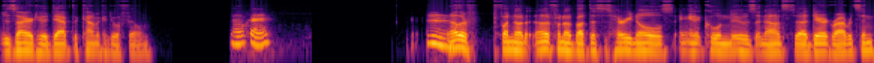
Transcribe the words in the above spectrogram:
desire to adapt the comic into a film. Okay. Hmm. Another fun note. Another fun note about this is Harry Knowles. Ain't it cool news? Announced uh, Darick Robertson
